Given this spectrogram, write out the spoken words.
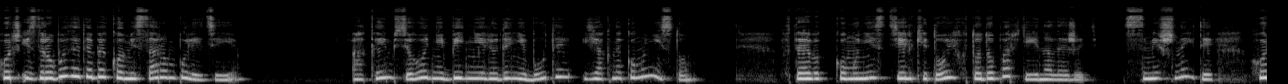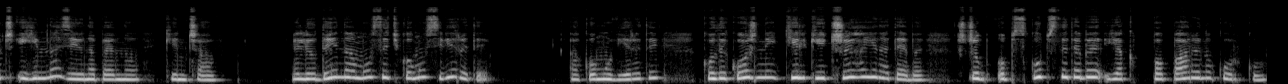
хоч і зробили тебе комісаром поліції. А ким сьогодні бідній людині бути, як не комуністом? В тебе комуніст тільки той, хто до партії належить. Смішний ти, хоч і гімназію, напевно, кінчав. Людина мусить комусь вірити. А кому вірити, коли кожний тільки чигає на тебе, щоб обскупсти тебе, як попарену курку?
